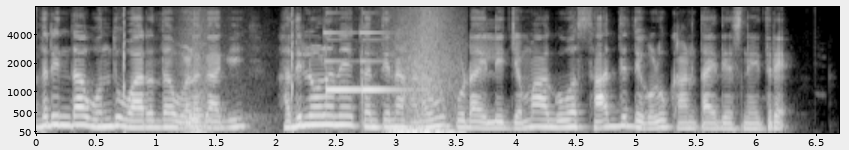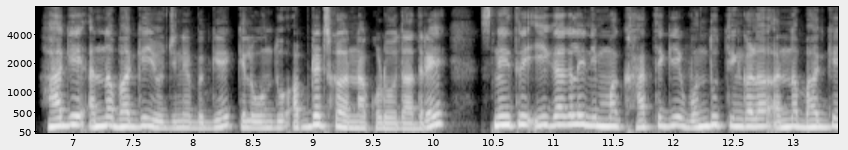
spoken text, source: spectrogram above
ಅದರಿಂದ ಒಂದು ವಾರದ ಒಳಗಾಗಿ ಹದಿನೇಳನೇ ಕಂತಿನ ಹಣವೂ ಕೂಡ ಇಲ್ಲಿ ಜಮಾ ಆಗುವ ಸಾಧ್ಯತೆಗಳು ಕಾಣ್ತಾ ಇದೆ ಸ್ನೇಹಿತರೆ. ಹಾಗೆ ಅನ್ನಭಾಗ್ಯ ಯೋಜನೆ ಬಗ್ಗೆ ಕೆಲವೊಂದು ಅಪ್ಡೇಟ್ಸ್ಗಳನ್ನು ಕೊಡುವುದಾದರೆ, ಸ್ನೇಹಿತರೆ, ಈಗಾಗಲೇ ನಿಮ್ಮ ಖಾತೆಗೆ ಒಂದು ತಿಂಗಳ ಅನ್ನಭಾಗ್ಯ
